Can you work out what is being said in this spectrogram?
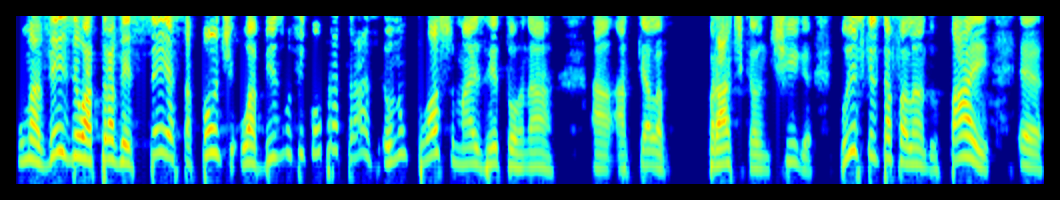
Uma vez eu atravessei essa ponte, o abismo ficou para trás. Eu não posso mais retornar à, àquela prática antiga. Por isso que ele está falando, Pai, é,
